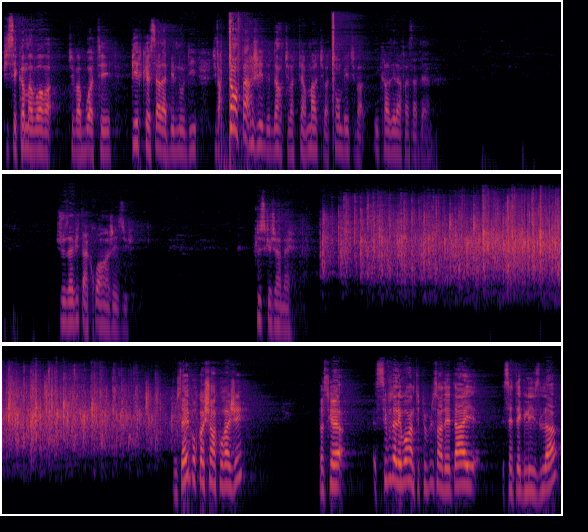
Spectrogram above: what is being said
puis c'est comme avoir, tu vas boiter, pire que ça, la Bible nous dit, tu vas t'enfarger dedans, tu vas te faire mal, tu vas tomber, tu vas écraser la face à terre. Je vous invite à croire en Jésus. Plus que jamais. Vous savez pourquoi je suis encouragé? Parce que si vous allez voir un petit peu plus en détail cette église-là,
